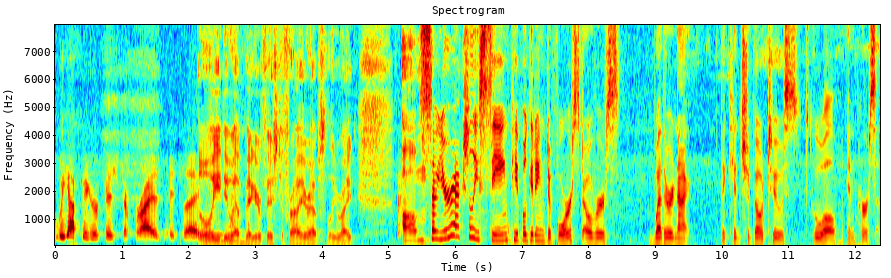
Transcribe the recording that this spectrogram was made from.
we got bigger fish to fry, as they say. We do have bigger fish to fry. You're absolutely right. Um, So you're actually seeing people getting divorced over whether or not the kids should go to school in person.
